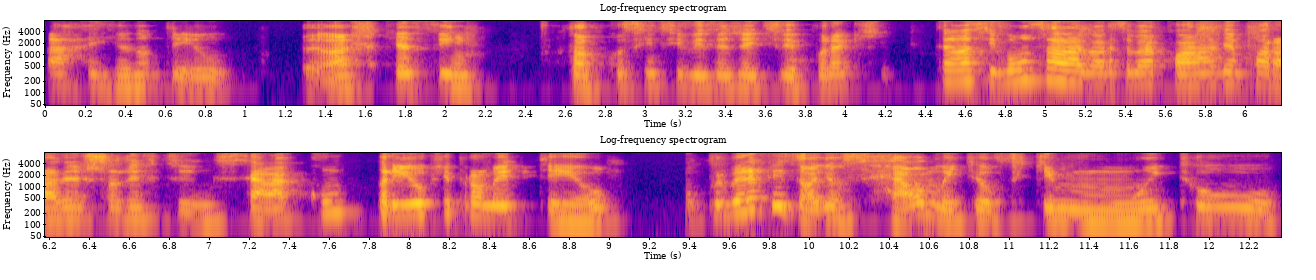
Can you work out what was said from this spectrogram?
Ai, eu não tenho. Eu acho que assim, tópicos sensíveis a gente vê por aqui. Então, assim, vamos falar agora sobre a quarta temporada de Stranger Things. Se ela cumpriu o que prometeu. O primeiro episódio, eu, realmente, eu fiquei muito.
